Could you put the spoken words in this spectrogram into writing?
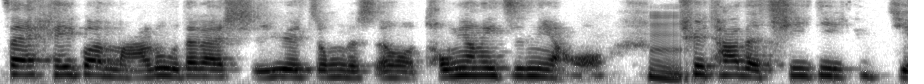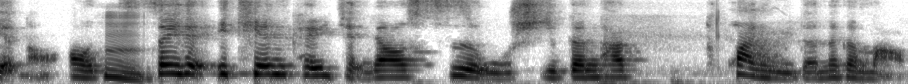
在黑冠麻鹭大概十月中的时候，同样一只鸟哦，嗯、去它的栖地去捡哦哦，嗯、这一一天可以捡掉四五十根它。换羽的那个毛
